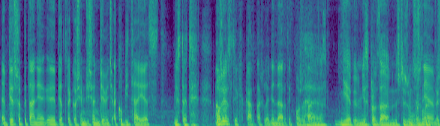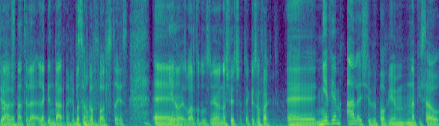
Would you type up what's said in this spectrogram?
E, Pierwsze pytanie, e, Piotrek 89, a kobica jest? Niestety. Może jest w tych kartach legendarnych, może tak? E, nie wiem, nie sprawdzałem, szczerze Chociaż mówiąc nie nawet wiem, tego, czy ale... aż na tyle legendarny, chyba Nie tylko w sądzę. Polsce jest. E, Nie no, jest bardzo doceniany na świecie, takie są fakty. e, nie wiem, ale się wypowiem, napisał,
